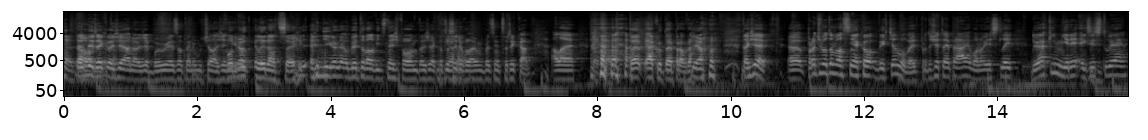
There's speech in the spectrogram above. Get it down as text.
Ne, to Ten by řekl, to. že ano, že bojuje za ten účel a že nikdo, Illidance. nikdo neobětoval víc než on, takže jako to si Jo. dovolím vůbec něco říkat. Ale to je, jako to je pravda. Jo, takže eh, proč o tom vlastně jako bych chtěl mluvit, protože to je právě ono, jestli do jaký míry existuje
